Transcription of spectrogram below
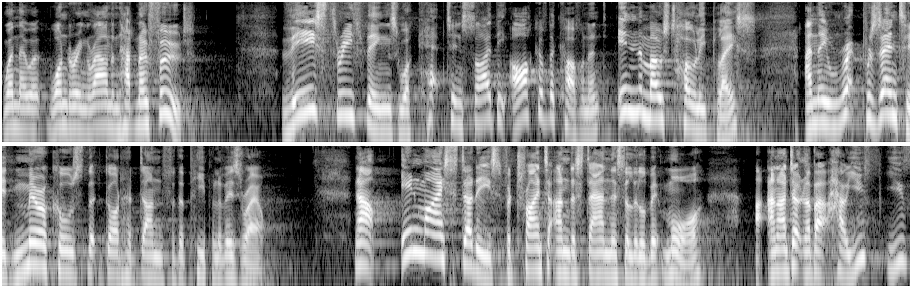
when they were wandering around and had no food. These three things were kept inside the Ark of the Covenant in the most holy place and they represented miracles that God had done for the people of Israel. Now, in my studies for trying to understand this a little bit more, and I don't know about how you've, you've,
